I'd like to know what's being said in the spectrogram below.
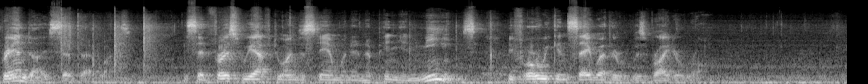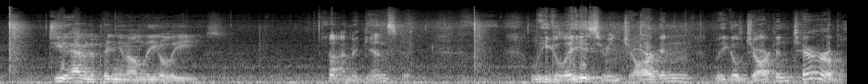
Brandeis said that once. He said, first we have to understand what an opinion means before we can say whether it was right or wrong. Do you have an opinion on legalese? I'm against it. Legalese, you mean jargon, legal jargon, terrible.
